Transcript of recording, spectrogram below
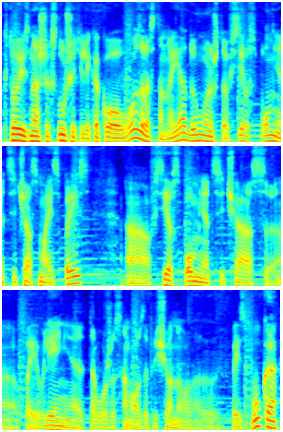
кто из наших слушателей какого возраста, но я думаю, что все вспомнят сейчас MySpace, а, все вспомнят сейчас а, появление того же самого запрещенного Фейсбука.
